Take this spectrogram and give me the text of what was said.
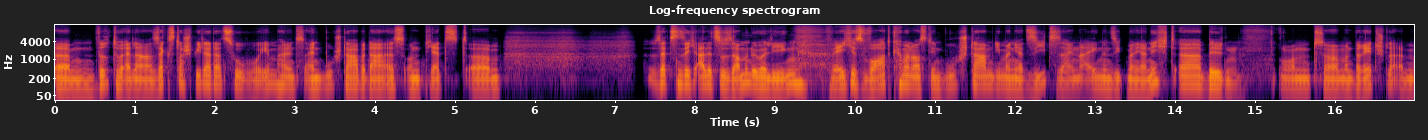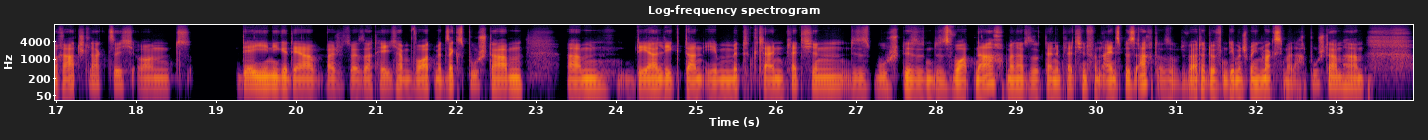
ähm, virtueller sechster Spieler dazu, wo eben halt ein Buchstabe da ist. Und jetzt ähm, setzen sich alle zusammen und überlegen, welches Wort kann man aus den Buchstaben, die man jetzt sieht, seinen eigenen sieht man ja nicht, äh, bilden. Und äh, man beratschlagt sich und derjenige, der beispielsweise sagt, hey, ich habe ein Wort mit sechs Buchstaben, ähm, der legt dann eben mit kleinen Plättchen dieses Buch, dieses, dieses, Wort nach. Man hat so kleine Plättchen von eins bis acht, also die Wörter dürfen dementsprechend maximal acht Buchstaben haben.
